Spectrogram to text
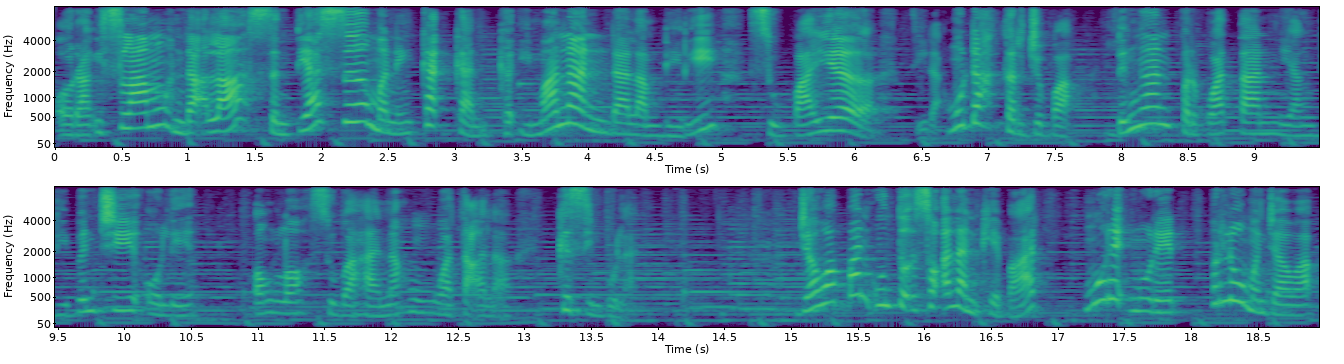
orang Islam hendaklah sentiasa meningkatkan keimanan dalam diri supaya tidak mudah terjebak dengan perbuatan yang dibenci oleh Allah Subhanahu wa taala. Kesimpulan. Jawapan untuk soalan kebat, murid-murid perlu menjawab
